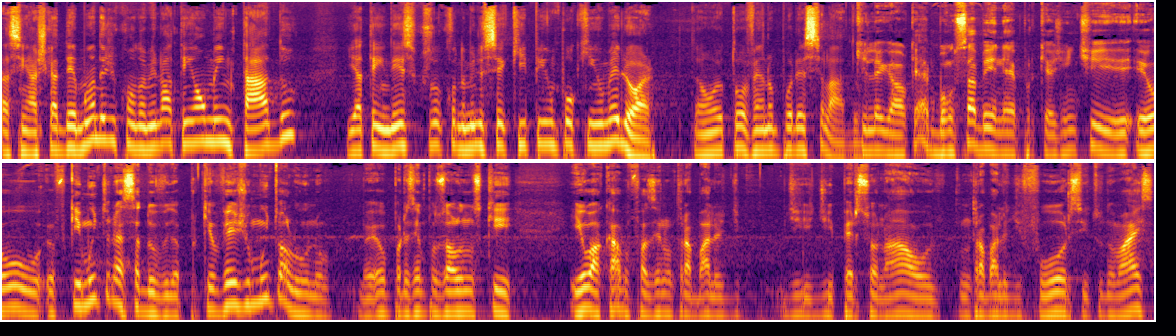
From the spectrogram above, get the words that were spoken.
assim, acho que a demanda de condomínio tem aumentado e a tendência é que os condomínios se equipem um pouquinho melhor. Então eu estou vendo por esse lado. Que legal, que é bom saber, né? Porque a gente. Eu, eu fiquei muito nessa dúvida, porque eu vejo muito aluno. Eu, por exemplo, os alunos que eu acabo fazendo um trabalho de, de, de personal, um trabalho de força e tudo mais.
